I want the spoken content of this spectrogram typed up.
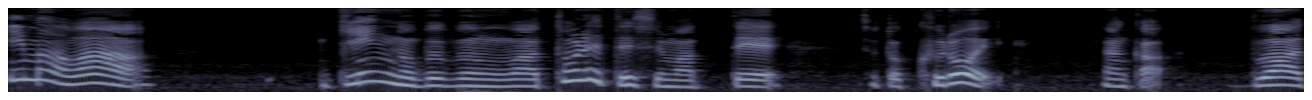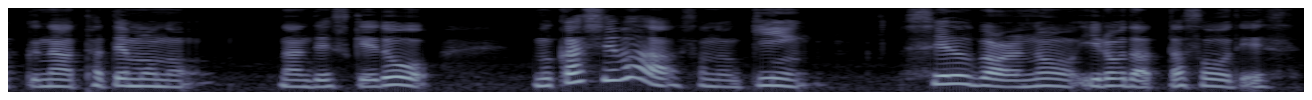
今は銀の部分は取れてしまって、ちょっと黒い、なんかブラックな建物なんですけど、昔はその銀、シルバーの色だったそうです。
